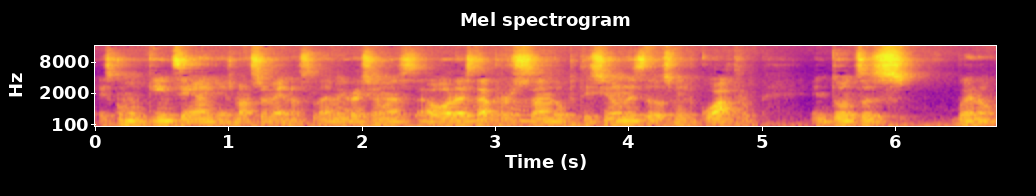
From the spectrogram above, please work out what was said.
es como 15 años más o menos. La inmigración ahora está procesando peticiones de 2004. Entonces, bueno,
